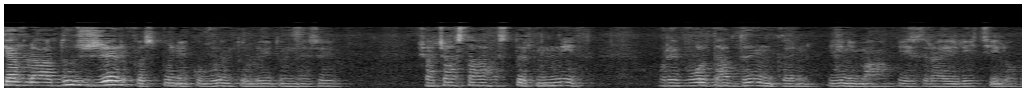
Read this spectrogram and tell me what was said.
Chiar l-a adus jerfă, spune cuvântul lui Dumnezeu. Și aceasta a stârnit o revoltă adâncă în inima izraeliților.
